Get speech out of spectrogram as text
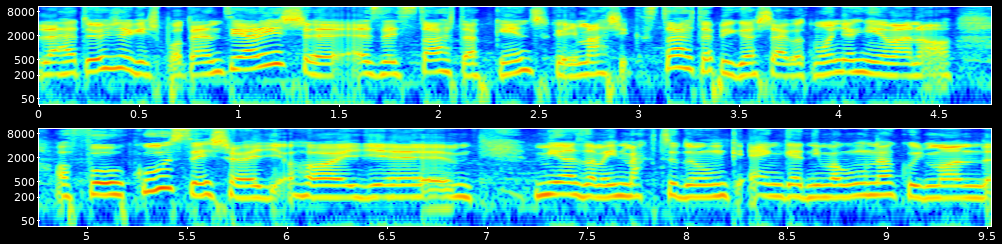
lehetőség és potenciál is. Ez egy startupként, csak egy másik startup igazságot mondjak, nyilván a, a fókusz, és hogy, hogy mi az, amit meg tudunk engedni magunknak, úgymond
